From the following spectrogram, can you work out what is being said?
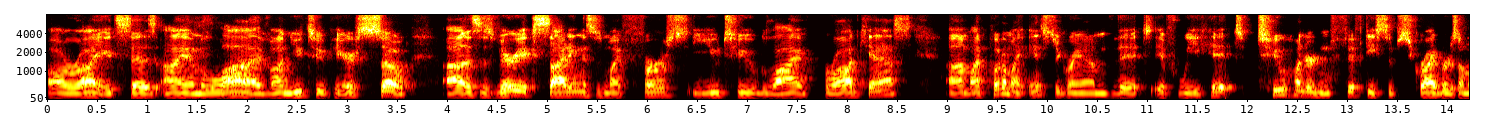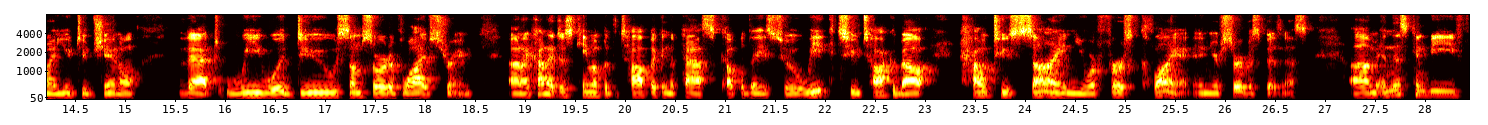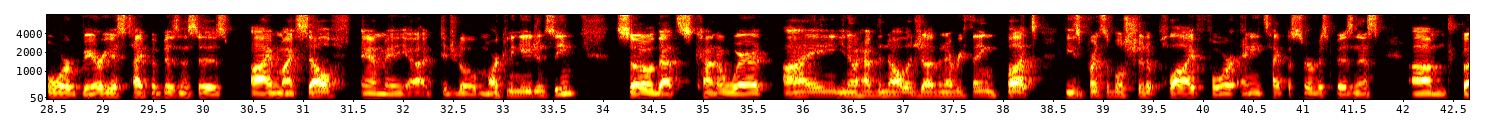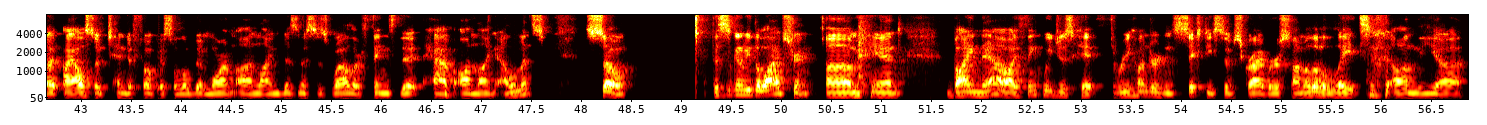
All right, it says I am live on YouTube here. So uh, this is very exciting. This is my first YouTube live broadcast. Um, I put on my Instagram that if we hit 250 subscribers on my YouTube channel, that we would do some sort of live stream. And I kind of just came up with the topic in the past couple days to a week to talk about how to sign your first client in your service business. Um, and this can be for various type of businesses. I myself am a uh, digital marketing agency, so that's kind of where I, you know, have the knowledge of and everything. But these principles should apply for any type of service business. Um, but I also tend to focus a little bit more on online business as well, or things that have online elements. So this is going to be the live stream, um, and by now I think we just hit 360 subscribers, so I'm a little late on the uh,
